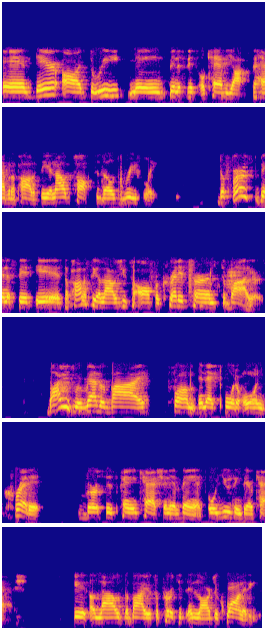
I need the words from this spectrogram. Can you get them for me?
And there are three main benefits or caveats to having a policy, and I'll talk to those briefly. The first benefit is the policy allows you to offer credit terms to buyers. Buyers would rather buy from an exporter on credit versus paying cash in advance or using their cash. It allows the buyer to purchase in larger quantities.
